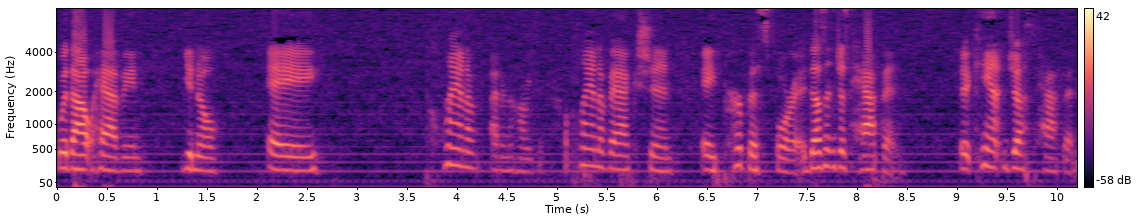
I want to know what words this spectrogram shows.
without having, you know, a plan of I don't know how we say a plan of action, a purpose for it. It doesn't just happen. It can't just happen.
